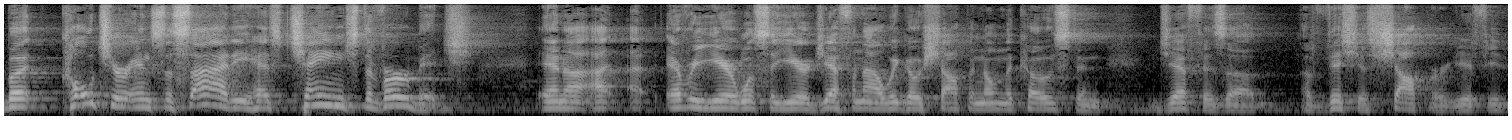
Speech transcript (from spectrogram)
but culture and society has changed the verbiage. And uh, I, I, every year, once a year, Jeff and I, we go shopping on the coast, and Jeff is a, a vicious shopper. If you,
